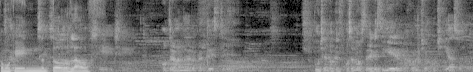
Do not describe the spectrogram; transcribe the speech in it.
como que en Sí, sí. todos lados. Sí, sí. Otra banda de repente, este... Pucha, no que... O sea, me gustaría que siguieran, mejor dicho, cuchillazo, pues,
